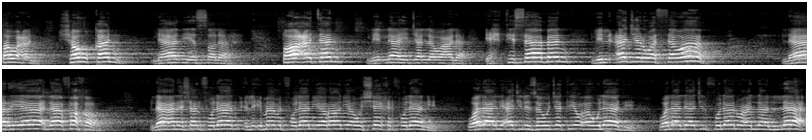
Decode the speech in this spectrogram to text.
طوعا شوقا لهذه الصلاة. طاعة لله جل وعلا. احتسابا للأجر والثواب. لا رياء لا فخر. لا علشان فلان الإمام الفلاني يراني أو الشيخ الفلاني. ولا لأجل زوجتي وأولادي. ولا لأجل فلان وعلان. لا.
